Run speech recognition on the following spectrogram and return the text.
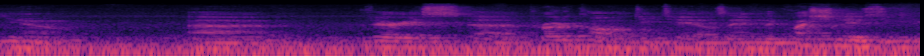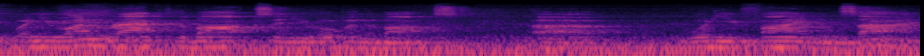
you know uh, various uh, protocol details. And the question is, when you unwrap the box and you open the box, what do you find inside?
